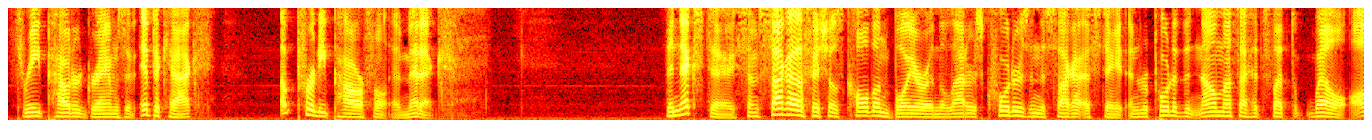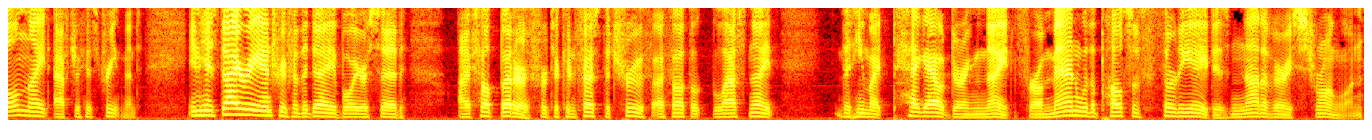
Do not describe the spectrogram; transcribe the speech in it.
3 powdered grams of ipecac, a pretty powerful emetic. The next day, some Saga officials called on Boyer in the latter's quarters in the Saga estate and reported that Naomasa had slept well all night after his treatment. In his diary entry for the day, Boyer said, I felt better, for to confess the truth, I thought that last night that he might peg out during the night, for a man with a pulse of 38 is not a very strong one.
